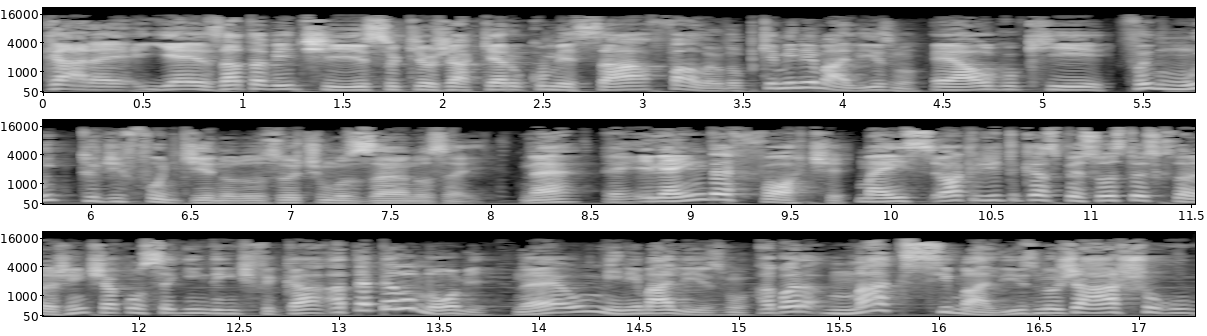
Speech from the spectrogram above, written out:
Cara, e é exatamente isso que eu já quero começar falando. Porque minimalismo é algo que foi muito difundido nos últimos anos aí né? Ele ainda é forte, mas eu acredito que as pessoas que estão escutando a gente já conseguem identificar até pelo nome, né? O minimalismo. Agora, maximalismo eu já acho.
